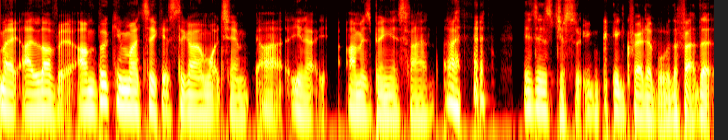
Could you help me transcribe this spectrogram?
Mate, I love it. I'm booking my tickets to go and watch him. Uh, you know, I'm his biggest fan. it is just in- incredible the fact that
